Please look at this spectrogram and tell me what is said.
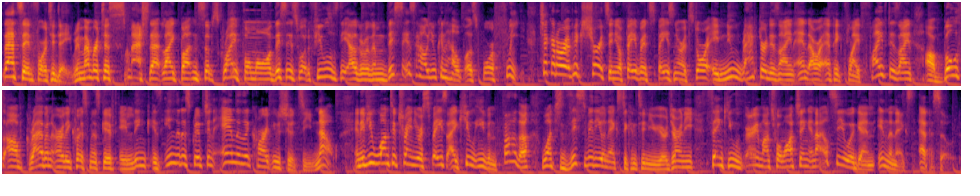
That's it for today. Remember to smash that like button, subscribe for more. This is what fuels the algorithm. This is how you can help us for free. Check out our epic shirts in your favorite Space Nerd store. A new Raptor design and our epic Flight 5 design are both up. Grab an early Christmas gift. A link is in the description and in the card you should see now. And if you want to train your space IQ even further, watch this video next to continue your journey. Thank you very much for watching and I'll see you again in the next episode.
